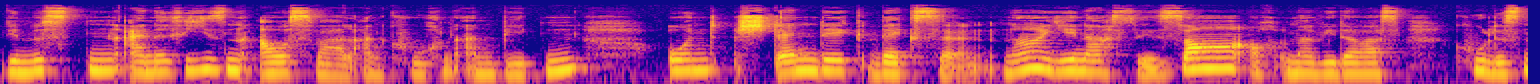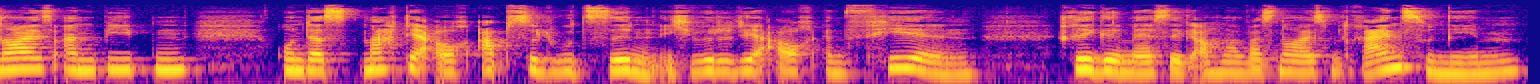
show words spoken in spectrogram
wir müssten eine riesen Auswahl an Kuchen anbieten und ständig wechseln. Ne? Je nach Saison auch immer wieder was Cooles Neues anbieten. Und das macht ja auch absolut Sinn. Ich würde dir auch empfehlen, regelmäßig auch mal was Neues mit reinzunehmen.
